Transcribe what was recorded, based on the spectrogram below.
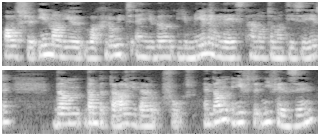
als je eenmaal je wat groeit en je wil je mailinglijst gaan automatiseren, dan, dan betaal je daar ook voor. En dan heeft het niet veel zin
